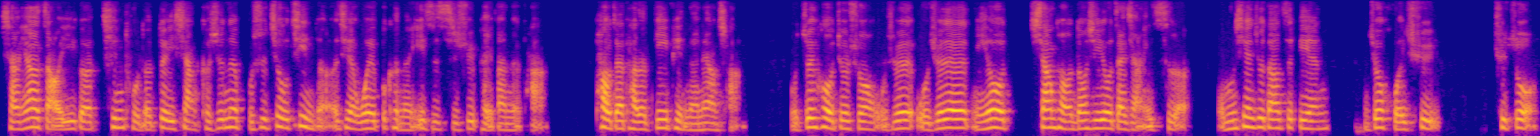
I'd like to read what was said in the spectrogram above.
想要找一个倾吐的对象，可是那不是就近的，而且我也不可能一直持续陪伴着他。泡在他的低频能量场，我最后就说，我觉得，我觉得你又相同的东西又再讲一次了。我们现在就到这边，你就回去去做，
